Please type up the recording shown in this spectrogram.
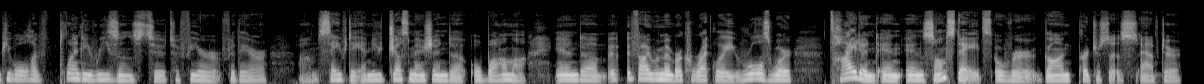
people have plenty reasons to to fear for their um, safety. And you just mentioned uh, Obama. And um, if, if, I remember correctly, rules were tightened in, in some states over gun purchases after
